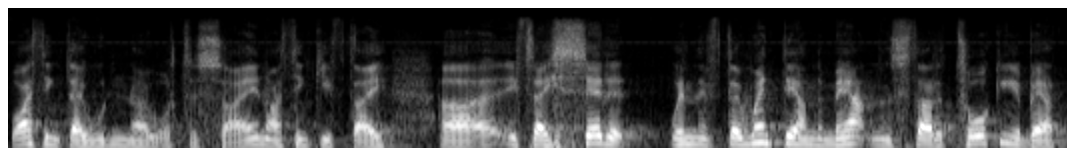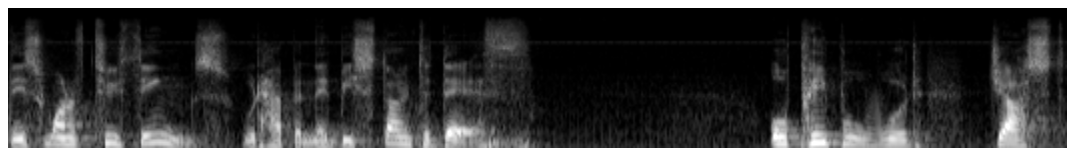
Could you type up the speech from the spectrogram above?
Well, I think they wouldn't know what to say, and I think if they, uh, if they said it, when if they went down the mountain and started talking about this, one of two things would happen: they'd be stoned to death, or people would just,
